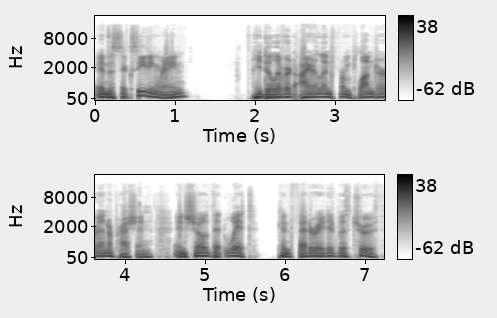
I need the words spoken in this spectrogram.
In the succeeding reign, he delivered Ireland from plunder and oppression, and showed that wit, confederated with truth,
